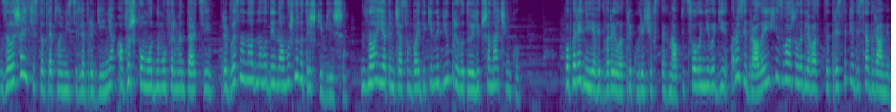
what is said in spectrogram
Залишаю тісто в теплому місці для бродіння або ж по модному ферментації, приблизно на 1 годину, а можливо трішки більше. Ну а я тим часом байдиків не б'ю, приготую ліпше начинку. Попередньо я відварила три курячих стегна в підсоленій воді, розібрала їх і зважила для вас це 350 грамів.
